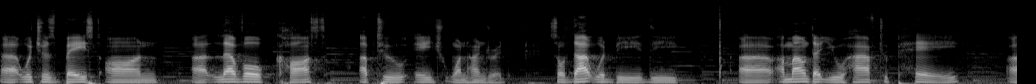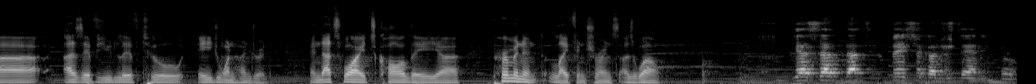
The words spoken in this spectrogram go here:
uh, which is based on level cost up to age 100. So that would be the amount that you have to pay uh, as if you live to age 100. And that's why it's called a uh, permanent life insurance as well. Yes, that, that's basic understanding, Phil.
